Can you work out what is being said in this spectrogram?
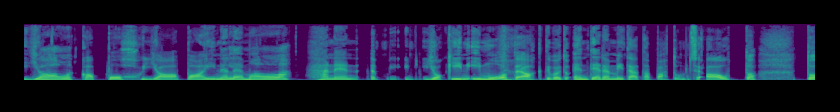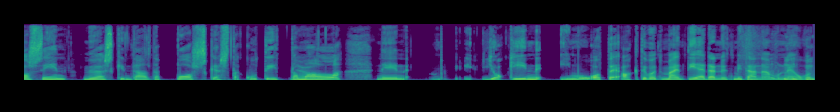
jalkapohjaa painelemalla hänen äh, jokin imuote aktivoitu. En tiedä mitä tapahtui, mutta se auttoi. Tosin myöskin täältä poskesta kutittamalla, niin jokin imuote aktivoitu. Mä en tiedä nyt, mitä nämä mun neuvot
